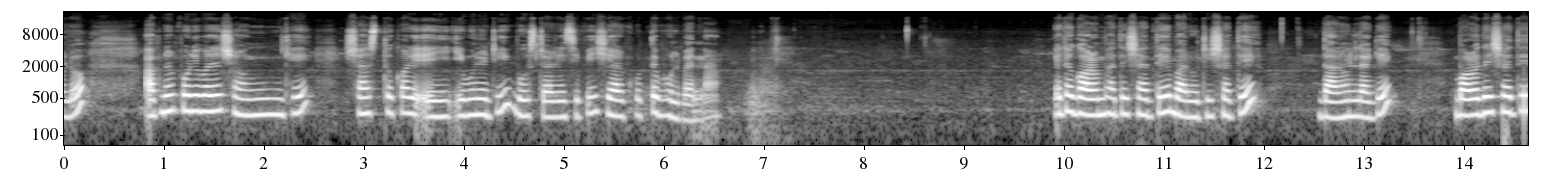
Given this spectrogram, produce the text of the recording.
হলো। আপনার পরিবারের সঙ্গে স্বাস্থ্যকর এই ইমিউনিটি বুস্টার রেসিপি শেয়ার করতে ভুলবেন না। এটা গরম ভাতের সাথে বা রুটির সাথে দারুণ লাগে। বড়দের সাথে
